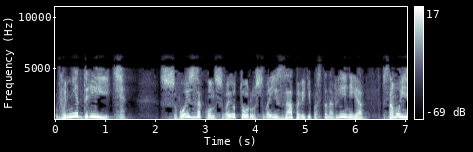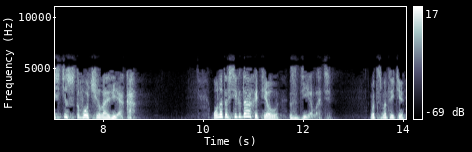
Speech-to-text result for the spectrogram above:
внедрить свой закон, свою Тору, свои заповеди, постановления в само естество человека. Он это всегда хотел сделать. Вот смотрите,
